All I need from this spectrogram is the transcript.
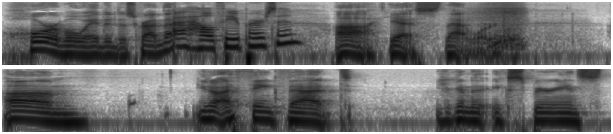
horrible way to describe that. A healthy person? Ah, yes, that word. Um, you know, I think that you're going to experience,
